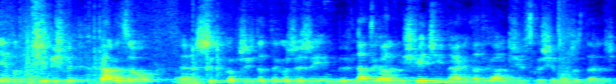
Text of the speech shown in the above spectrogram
Nie, bo musielibyśmy bardzo e, szybko przejść do tego, że żyjemy w nadrealnym świecie i na nadrealnym wszystko się może zdarzyć.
